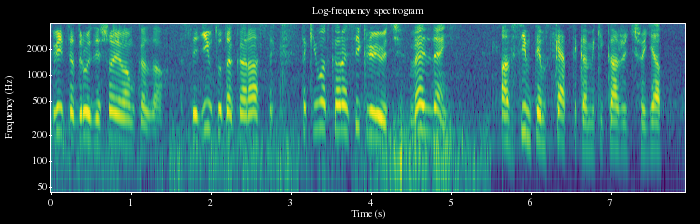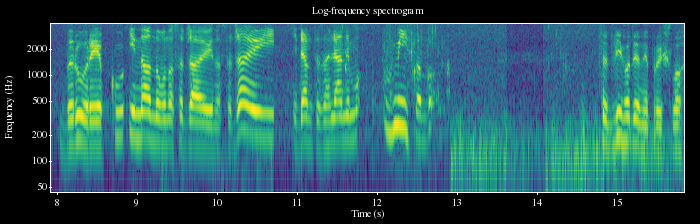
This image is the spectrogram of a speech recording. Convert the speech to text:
Дивіться, друзі, що я вам казав. Сидів тут карасик. Такі от карасі клюють весь день. А всім тим скептикам, які кажуть, що я беру рибку і наново насаджаю і насаджаю її, ідемте заглянемо в мій садок. Це дві години пройшло.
